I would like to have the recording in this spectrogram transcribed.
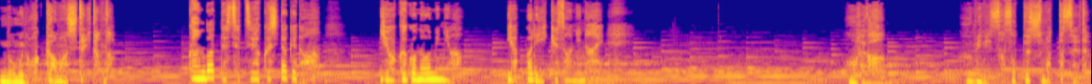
飲むのを我慢していたんだ。頑張って節約したけど8日後の海にはやっぱり行けそうにない。俺が海に誘ってしまったせいで。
